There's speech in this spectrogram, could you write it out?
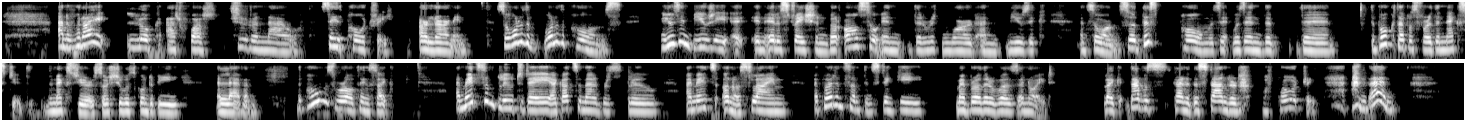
and when I look at what children now say poetry are learning, so one of the one of the poems using beauty uh, in illustration, but also in the written word and music and so on. So this poem was was in the the the book that was for the next the next year. So she was going to be eleven. The poems were all things like, "I made some glue today. I got some Elmer's glue. I made oh no slime. I put in something stinky. My brother was annoyed." like that was kind of the standard of poetry. And then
